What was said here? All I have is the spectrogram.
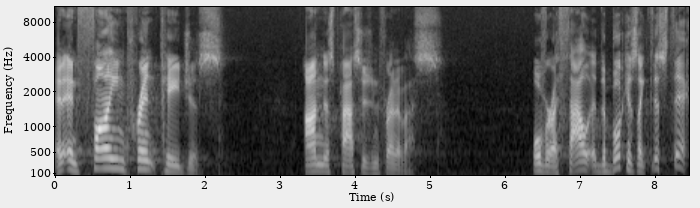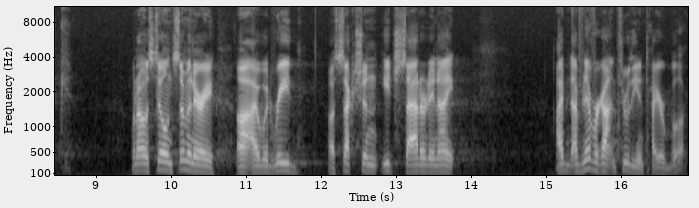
and, and fine print pages on this passage in front of us. Over a thousand, the book is like this thick. When I was still in seminary, uh, I would read a section each Saturday night. I've, I've never gotten through the entire book.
